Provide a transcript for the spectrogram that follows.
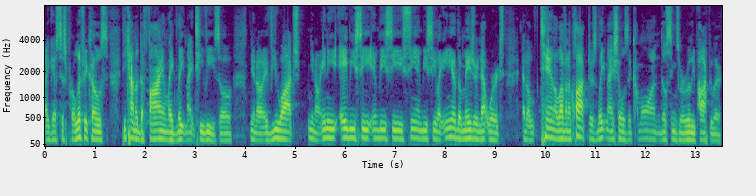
I guess his prolific host, he kind of defined like late night TV. So, you know, if you watch, you know, any ABC, NBC, CNBC, like any of the major networks at a 10, 11 o'clock, there's late night shows that come on. Those things were really popular.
